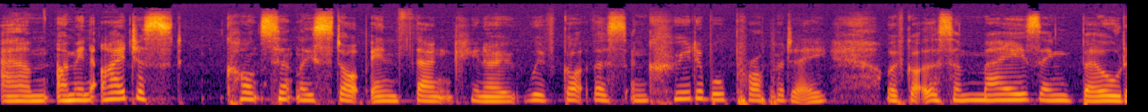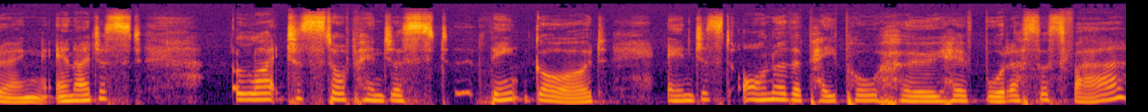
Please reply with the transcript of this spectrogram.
Um, I mean, I just constantly stop and think, you know, we've got this incredible property, we've got this amazing building, and I just like to stop and just thank God and just honour the people who have brought us this far.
